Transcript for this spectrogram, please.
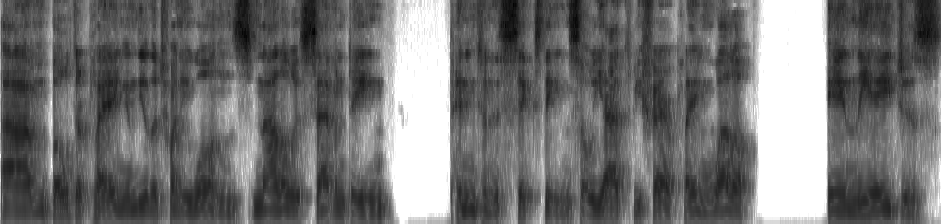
Um, both are playing in the other 21s. Nallo is 17, Pinnington is 16. So, yeah, to be fair, playing well up in the ages.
